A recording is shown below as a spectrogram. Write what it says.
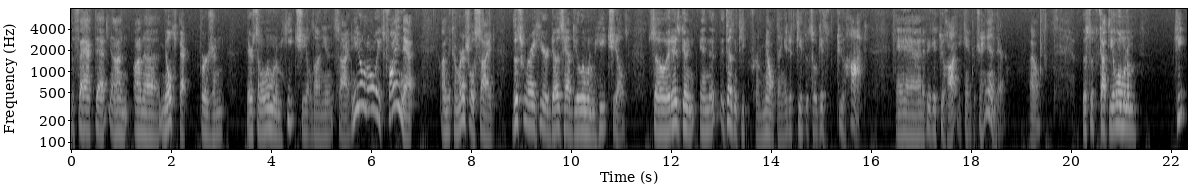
the fact that on, on a mil spec version, there's an aluminum heat shield on the inside. And you don't always find that on the commercial side. This one right here does have the aluminum heat shields. So it is going, and it doesn't keep it from melting. It just keeps it so it gets too hot. And if it gets too hot, you can't put your hand there. Well, this has got the aluminum heat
